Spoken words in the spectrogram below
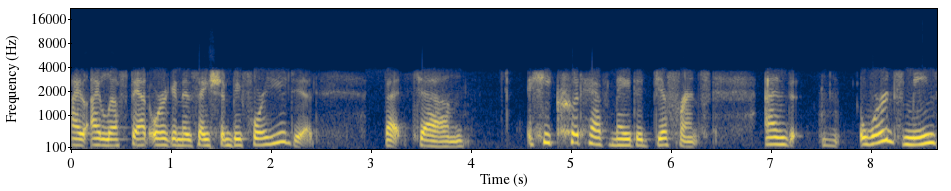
I, I left that organization before you did, but um, he could have made a difference. And words mean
